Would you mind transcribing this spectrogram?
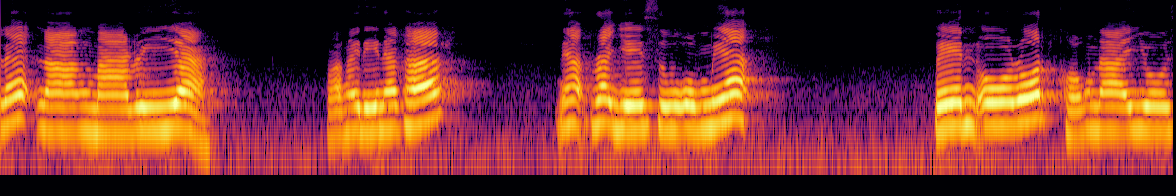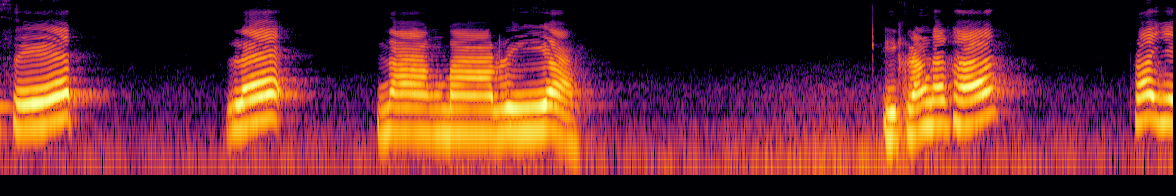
และนางมาเรีย ฟังให้ดีนะคะ เนี่ยพระเยซูองค์เนี้ยเป็นโอรสของนายโยเซฟ และนางมาเรีย อีกครั้งนะคะ พระเย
